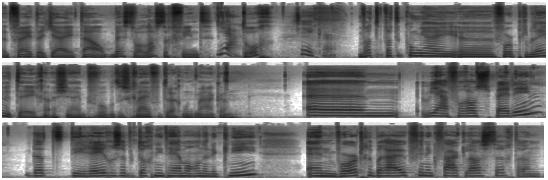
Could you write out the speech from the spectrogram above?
het feit dat jij taal best wel lastig vindt. Ja. Toch? Zeker. Wat, wat kom jij voor problemen tegen als jij bijvoorbeeld een schrijfopdracht moet maken? Ehm, ja, vooral spelling. Dat, die regels heb ik toch niet helemaal onder de knie. En woordgebruik vind ik vaak lastig. Dan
